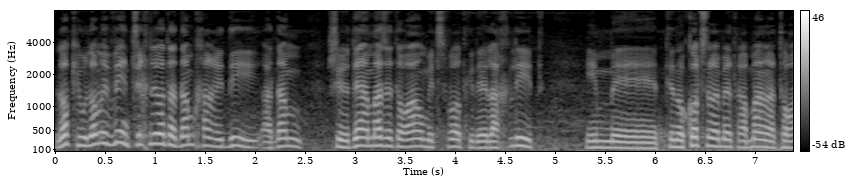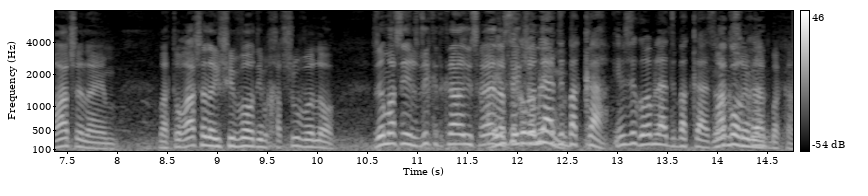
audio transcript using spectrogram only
לא, כי הוא לא מבין, צריך להיות אדם חרדי, אדם שיודע מה זה תורה ומצוות, כדי להחליט אם uh, תינוקות של בית רבן, התורה שלהם, והתורה של הישיבות, אם חשוב או לא. זה מה שהחזיק את כלל ישראל אם אלפי זה שנים. גורם להדבקה, אם זה גורם להדבקה, זה מה לא גורם מסוכן? להדבקה?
